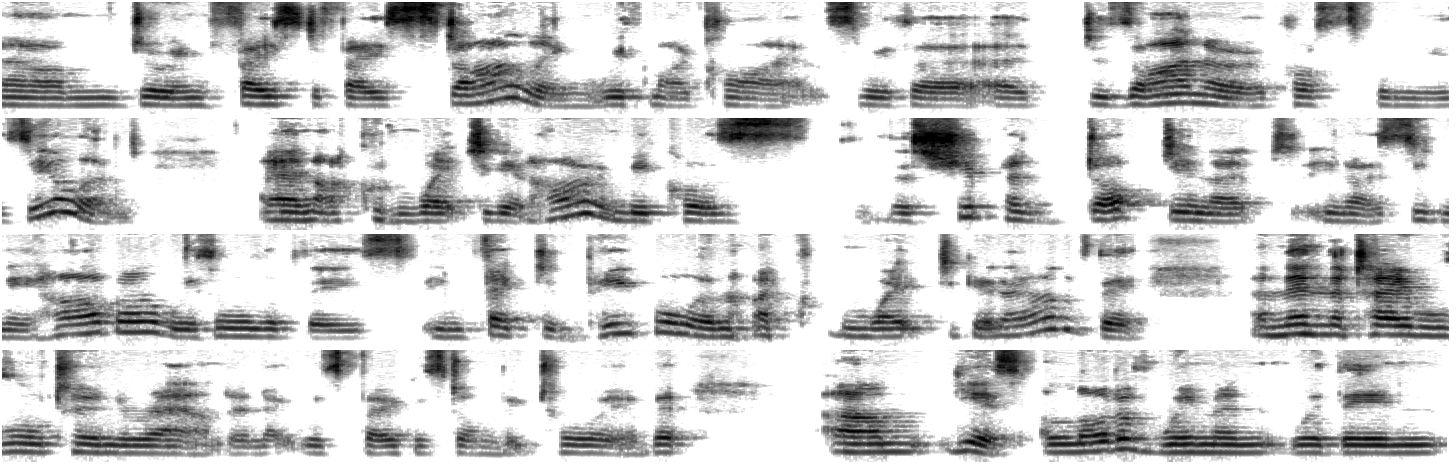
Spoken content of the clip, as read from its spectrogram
um, doing face to face styling with my clients, with a, a designer across from New Zealand. And I couldn't wait to get home because the ship had docked in at you know Sydney Harbour with all of these infected people, and I couldn't wait to get out of there. And then the tables all turned around, and it was focused on Victoria. But um, yes, a lot of women were then,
